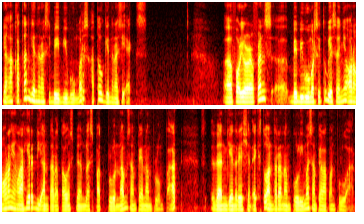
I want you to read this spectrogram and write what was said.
yang angkatan generasi baby boomers atau generasi X. Uh, for your reference, uh, baby boomers itu biasanya orang-orang yang lahir di antara tahun 1946 sampai 64 dan generation X itu antara 65 sampai 80-an.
